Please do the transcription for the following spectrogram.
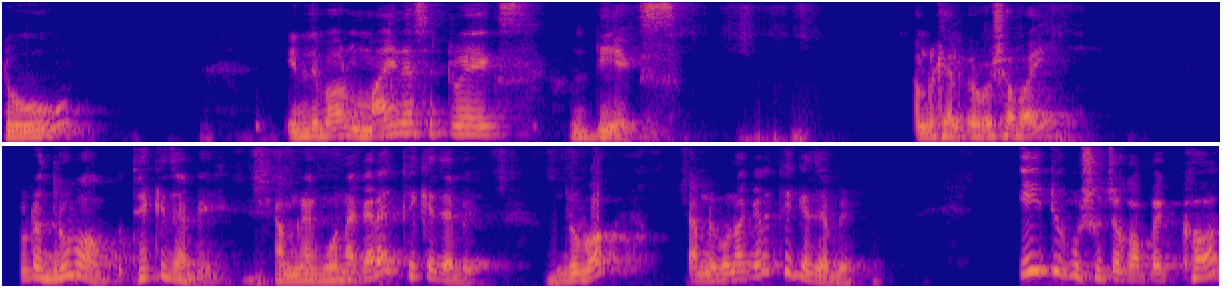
Two in the power minus two x dx আমরা খেয়াল করব সবাই। টুটা ধ্রুবক থেকে যাবে, সামনে গুণাকারে থেকে যাবে। ধ্রুবক সামনে গুণাকারে থেকে যাবে। এইটুকু সূচক অপেক্ষক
